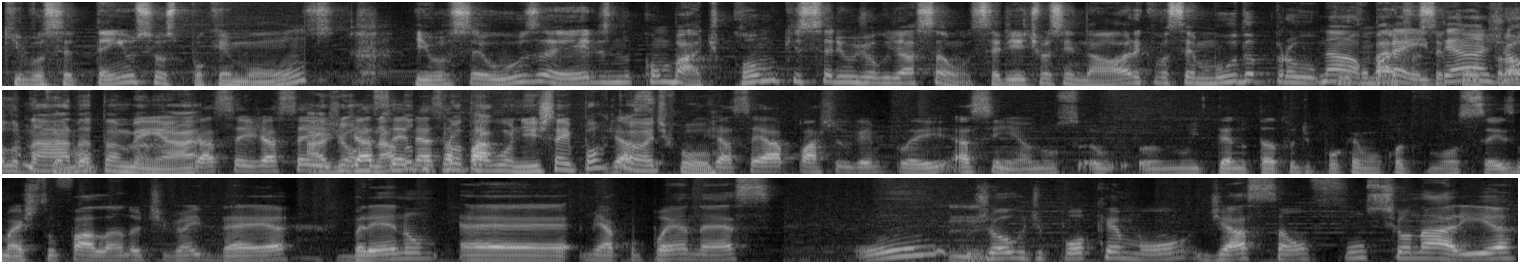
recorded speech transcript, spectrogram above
que você tem os seus Pokémons e você usa eles no combate. Como que seria um jogo de ação? Seria tipo assim, na hora que você muda pro, pro Não, combate, peraí, você tem a controla o jornada Pokémon? também. A, Já sei, já sei, a já jornada sei do nessa protagonista é já, importante, pô. Já sei a parte do gameplay. Assim, eu não, eu, eu não entendo tanto de Pokémon quanto vocês, mas tu falando, eu tive uma ideia. Breno é, me acompanha nessa. Um Hum. jogo de Pokémon de ação funcionaria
